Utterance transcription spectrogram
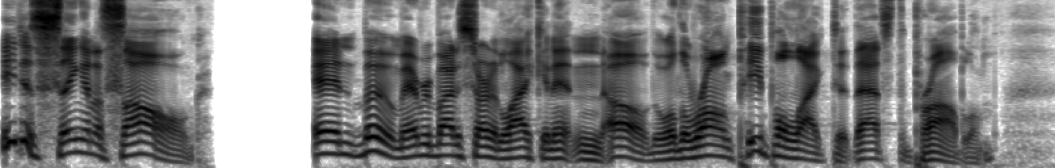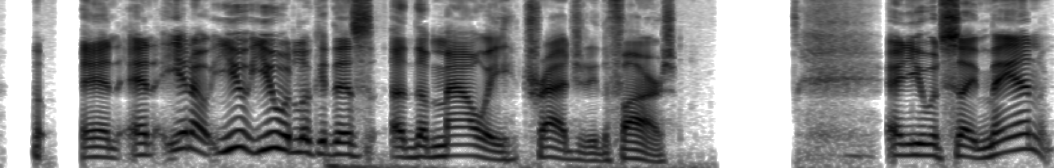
He just singing a song. And boom, everybody started liking it and oh, well the wrong people liked it. That's the problem. And and you know, you you would look at this uh, the Maui tragedy, the fires. And you would say, "Man,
